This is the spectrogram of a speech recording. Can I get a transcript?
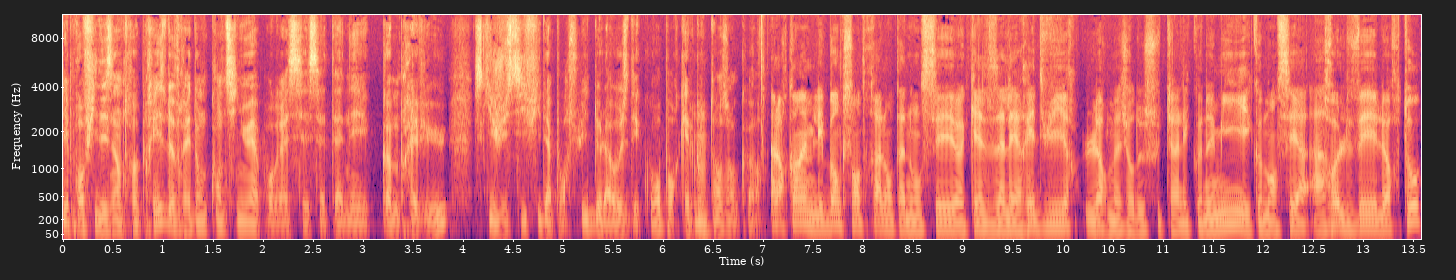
Les profits des entreprises devraient donc continuer à progresser cette année comme prévu, ce qui justifie la poursuite de la hausse des cours pour quelques hmm. temps encore. Alors quand même, les banques centrales ont annoncé euh, qu'elles allaient réduire leurs mesures de soutien l'économie et commencer à, relever leurs taux,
